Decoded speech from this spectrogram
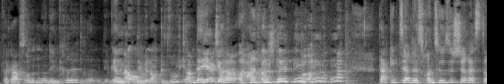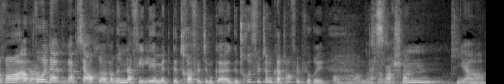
Da gab es unten nur den Grill drin, den, Genau. wir, den wir noch gesucht haben, der Ja, hinter genau. der Bar versteckt war. Da gibt's ja das französische Restaurant, obwohl da gab's ja auch Rinderfilet mit getrüffeltem, äh, getrüffeltem Kartoffelpüree. Oh, und Das war schon, ja.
